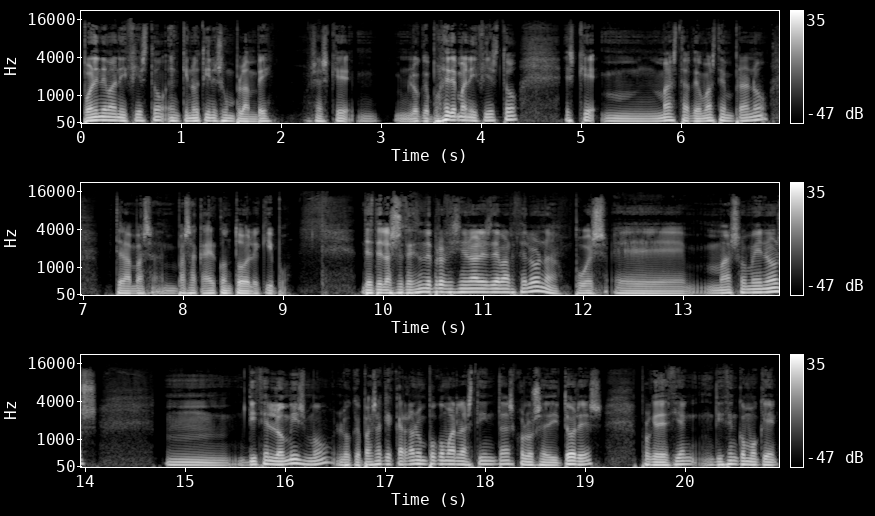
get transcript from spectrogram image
ponen de manifiesto en que no tienes un plan B. O sea, es que mm, lo que pone de manifiesto es que mm, más tarde o más temprano te la vas a, vas a caer con todo el equipo. Desde la Asociación de Profesionales de Barcelona, pues eh, más o menos mm, dicen lo mismo, lo que pasa que cargan un poco más las tintas con los editores, porque decían, dicen como que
